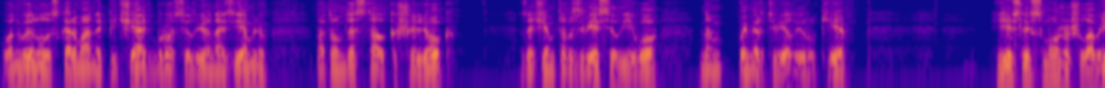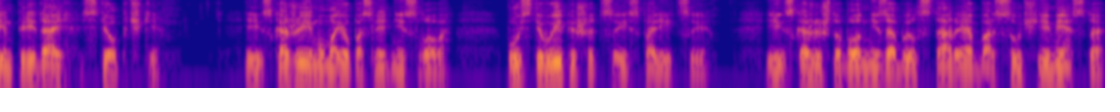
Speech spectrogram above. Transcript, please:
Он вынул из кармана печать, бросил ее на землю, потом достал кошелек, зачем-то взвесил его на помертвелой руке. Если сможешь, Лаврин, передай Стёпочке и скажи ему мое последнее слово. Пусть выпишется из полиции и скажи, чтобы он не забыл старое барсучье место.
